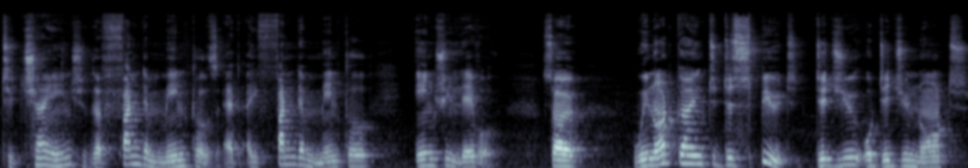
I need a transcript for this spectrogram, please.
to change the fundamentals at a fundamental entry level. So we're not going to dispute did you or did you not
